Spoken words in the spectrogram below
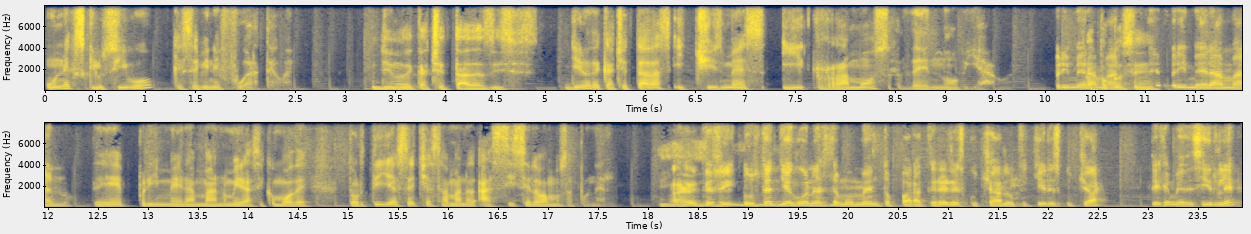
un exclusivo que se viene fuerte, güey Lleno de cachetadas, dices. lleno de cachetadas y chismes y ramos de novia, güey. Primera ¿A poco mano. sí? De primera mano. De primera mano, mira, así como de tortillas hechas a mano, así se lo vamos a poner. Y- A ver que si usted llegó en este momento para querer escuchar lo que quiere escuchar, déjeme decirle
